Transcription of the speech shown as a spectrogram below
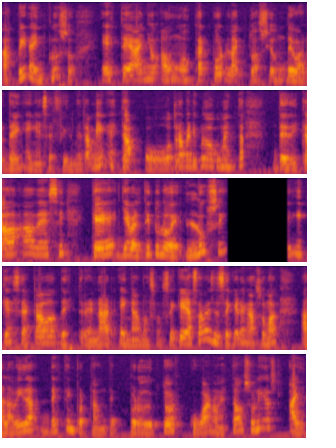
aspira incluso este año a un Oscar por la actuación de Bardem en ese filme. También está otra película documental dedicada a Desi que lleva el título de Lucy y que se acaba de estrenar en Amazon. Así que ya saben, si se quieren asomar a la vida de este importante productor cubano en Estados Unidos, hay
